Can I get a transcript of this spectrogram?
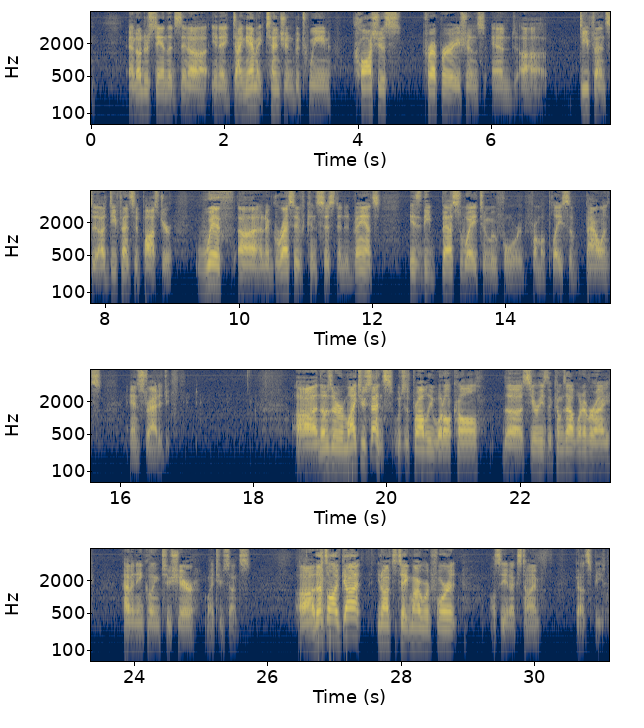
And understand that it's in a in a dynamic tension between cautious preparations and uh, defense defensive posture with uh, an aggressive, consistent advance is the best way to move forward from a place of balance and strategy. Uh, and those are my two cents, which is probably what I'll call the series that comes out whenever I have an inkling to share my two cents. Uh, that's all I've got. You don't have to take my word for it. I'll see you next time. Godspeed.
